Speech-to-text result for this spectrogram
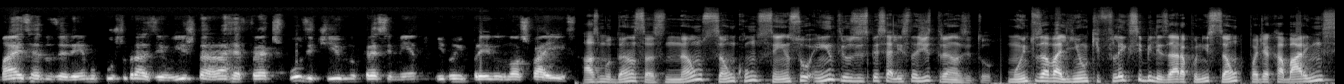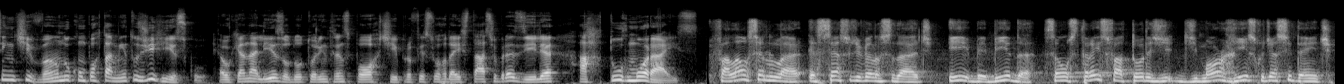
mais reduziremos o custo do Brasil. E isso trará reflexos positivos no crescimento e no emprego do nosso país. As mudanças não são consenso entre os especialistas de trânsito. Muitos avaliam que flexibilizar a punição pode acabar incentivando comportamentos de risco. É o que analisa o doutor em transporte e professor da Estácio Brasília, Arthur Moraes. Falar o celular, excesso de velocidade e bebida são os três fatores de, de maior risco de acidente.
